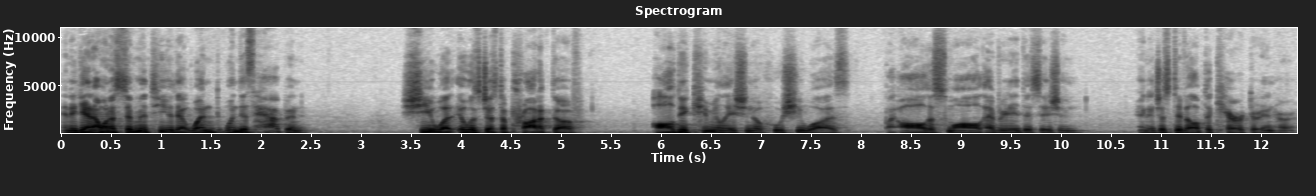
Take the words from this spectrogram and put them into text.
And again, I want to submit to you that when, when this happened, she was, it was just a product of all the accumulation of who she was by all the small everyday decision, and it just developed a character in her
